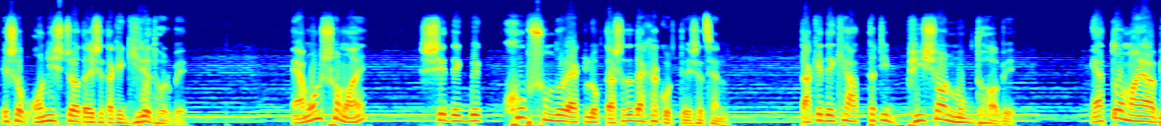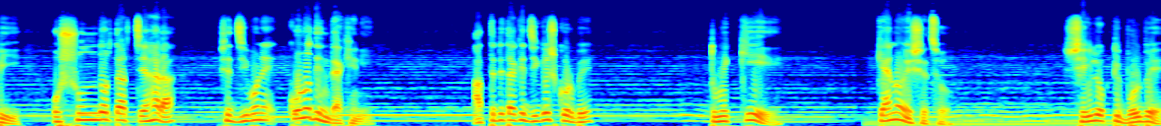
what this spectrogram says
এসব অনিশ্চয়তা এসে তাকে ঘিরে ধরবে। এমন সময় সে দেখবে খুব সুন্দর এক লোক তার সাথে দেখা করতে এসেছেন। তাকে দেখে আত্মাটি ভীষণ মুগ্ধ হবে। এত মায়াবী ও সুন্দর তার চেহারা সে জীবনে কোনোদিন দেখেনি। আত্মাটি তাকে জিজ্ঞেস করবে, তুমি কে? কেন এসেছ? সেই লোকটি বলবে,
